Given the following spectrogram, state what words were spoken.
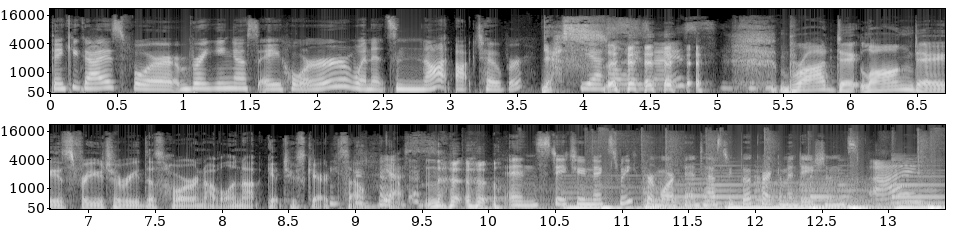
Thank you guys for bringing us a horror when it's not October. yes Yes. Always nice. broad day long days for you to read this horror novel and not get too scared so Yes. And stay tuned next week for more fantastic book recommendations. Bye.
